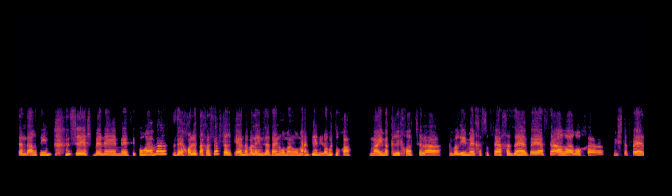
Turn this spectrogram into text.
סטנדרטים, שיש ביניהם אה, סיפור אהבה, זה יכול להיות אחלה ספר, כן? אבל האם זה עדיין רומן רומנטי? אני לא בטוחה. מה עם הכריכות של הגברים אה, חשופי החזה והשיער הארוך המשתפל?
